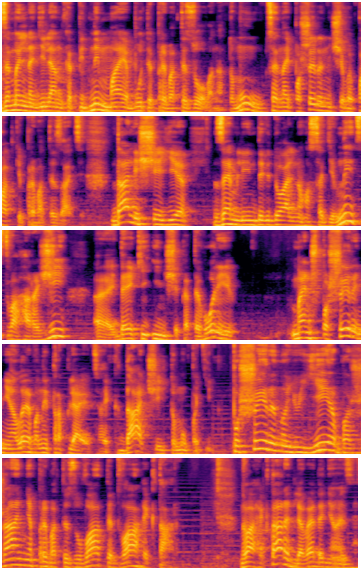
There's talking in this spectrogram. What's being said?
земельна ділянка під ним має бути приватизована. Тому це найпоширеніші випадки приватизації. Далі ще є землі індивідуального садівництва, гаражі, е, деякі інші категорії, менш поширені, але вони трапляються, як дачі і тому подібне. Поширеною є бажання приватизувати 2 гектари. 2 гектари для ведення ОСГ.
